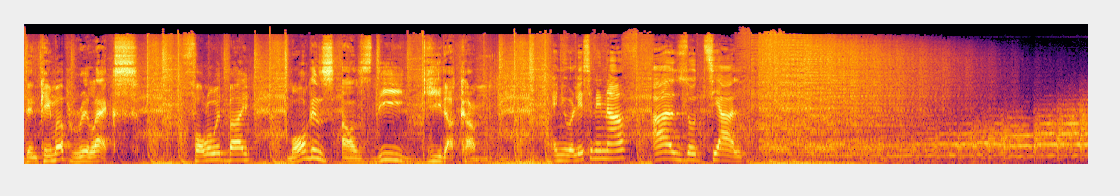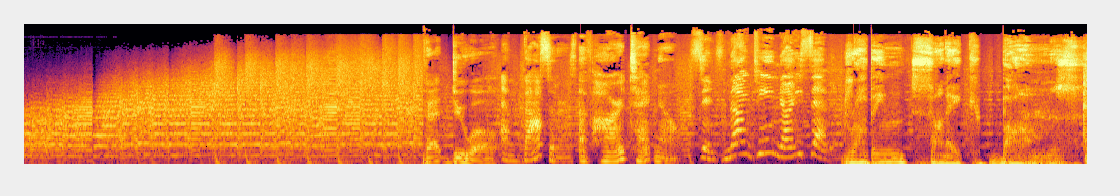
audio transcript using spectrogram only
Then came up Relax, followed by Morgens als die Gidda kam. And you are listening now Asozial. Duo. Ambassadors of hard techno since 1997. Dropping sonic bombs.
